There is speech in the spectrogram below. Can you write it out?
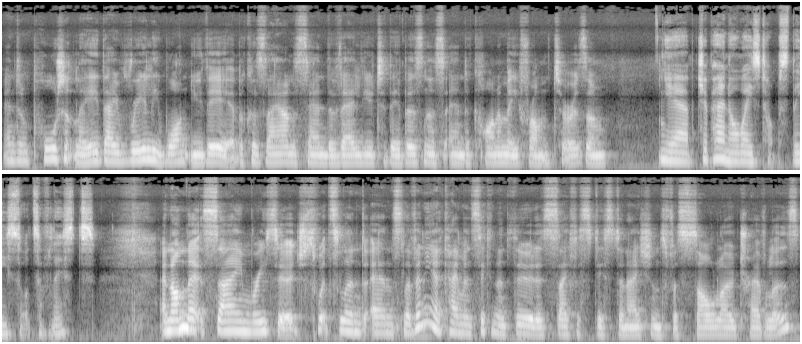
And importantly, they really want you there because they understand the value to their business and economy from tourism. Yeah, Japan always tops these sorts of lists. And on that same research, Switzerland and Slovenia came in second and third as safest destinations for solo travellers.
